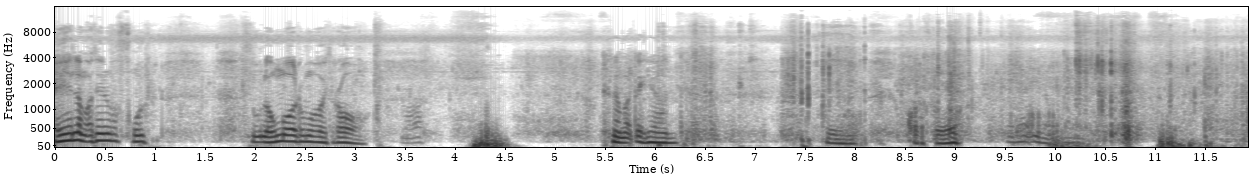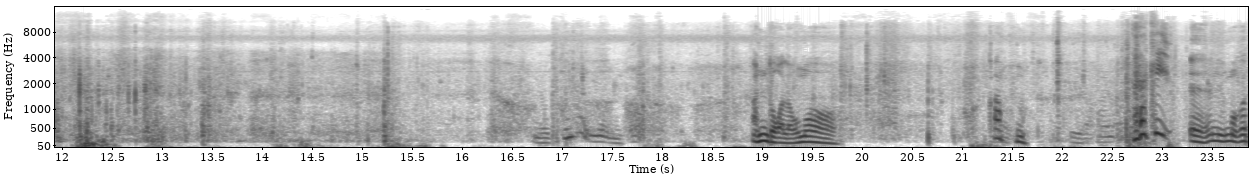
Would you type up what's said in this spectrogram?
Ê làm ở thế nó phun. Đủ lống mô đúng rồi rồi làm ở đây hơn thì có được thế. Ăn đỏ lống mô cắp thế kì ê anh đi một cái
